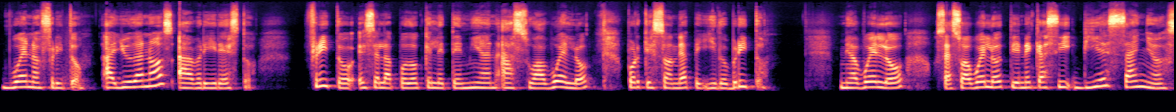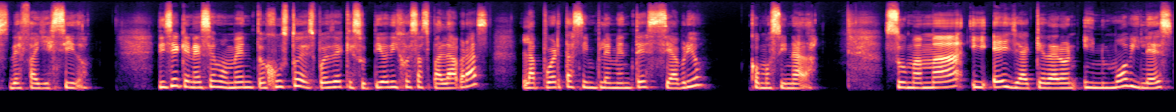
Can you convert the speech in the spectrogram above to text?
bueno, Frito, ayúdanos a abrir esto. Frito es el apodo que le tenían a su abuelo porque son de apellido Brito. Mi abuelo, o sea, su abuelo, tiene casi 10 años de fallecido. Dice que en ese momento, justo después de que su tío dijo esas palabras, la puerta simplemente se abrió como si nada. Su mamá y ella quedaron inmóviles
